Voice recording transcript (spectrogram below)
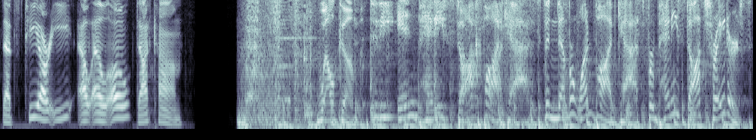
That's T R E L L O dot com. Welcome to the In Penny Stock Podcast, the number one podcast for penny stock traders.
